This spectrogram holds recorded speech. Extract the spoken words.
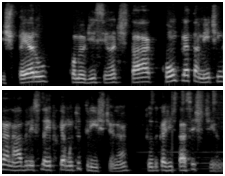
Espero, como eu disse antes, estar completamente enganado nisso daí, porque é muito triste, né? Tudo que a gente está assistindo.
